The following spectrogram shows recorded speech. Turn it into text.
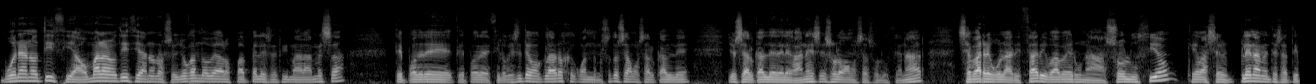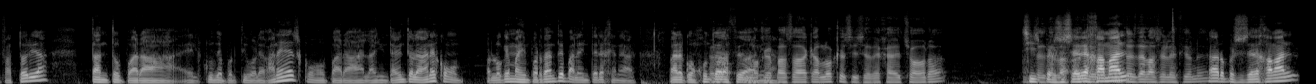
Buena noticia o mala noticia, no lo sé. Yo cuando vea los papeles encima de la mesa, te podré, te podré decir. Lo que sí tengo claro es que cuando nosotros seamos alcalde, yo sea alcalde de Leganés, eso lo vamos a solucionar. Se va a regularizar y va a haber una solución que va a ser plenamente satisfactoria, tanto para el Club Deportivo Leganés, como para el Ayuntamiento de Leganés, como por lo que es más importante, para el interés general, para el conjunto Pero de la ciudadanía. Lo que pasa, Carlos, que si se deja hecho ahora. Sí, pero si se antes- deja mal- Antes de las elecciones. Claro, pero si se deja mal,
